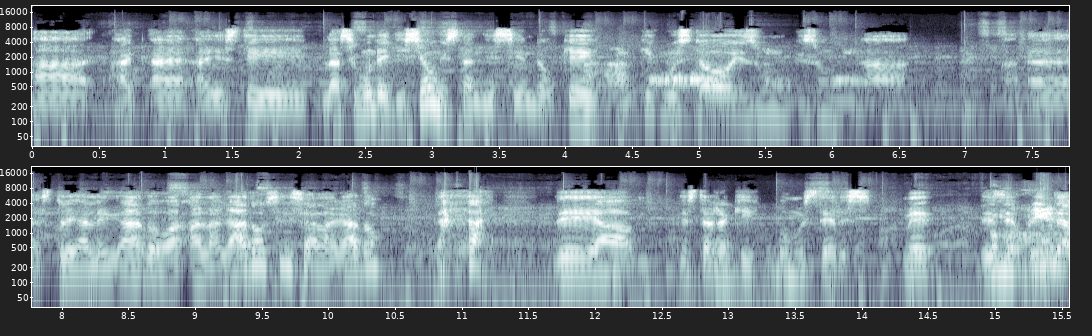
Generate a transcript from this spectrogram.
a, a, este, la segunda edición, están diciendo. que qué gusto, es un, es un uh, uh, estoy alegado, halagado, ¿sí dice halagado? de, de, estar aquí con ustedes. Me, desde ahorita,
